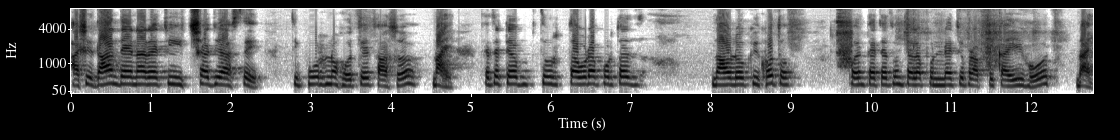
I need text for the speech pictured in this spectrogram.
अशी दान देणाऱ्याची इच्छा जी असते ती पूर्ण होतेच असं नाही. त्याचं ते तू- तेवढ्यापुरतं नावलौकिक होतो पण त्याच्यातून त्याला पुण्याची प्राप्ती काही होत नाही.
